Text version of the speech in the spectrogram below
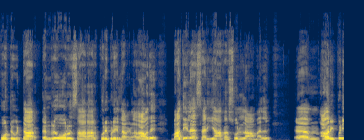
போட்டுவிட்டார் என்று ஒரு சாரார் குறிப்பிடுகின்றார்கள். அதாவது பதில சரியாக சொல்லாமல் அவர் இப்படி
